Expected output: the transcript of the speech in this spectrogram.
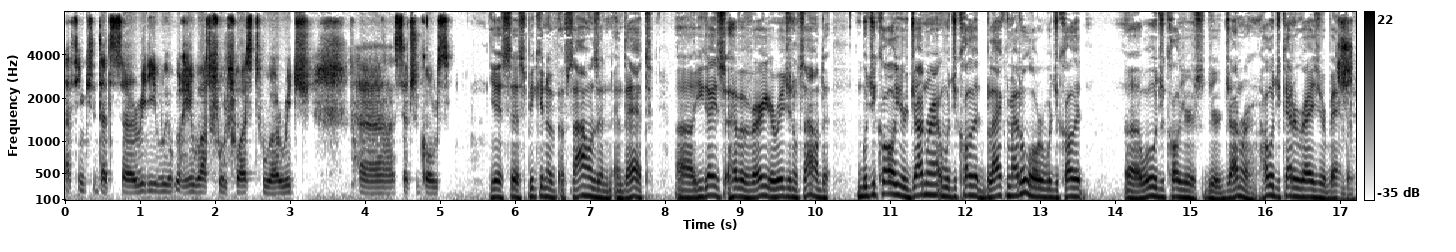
I think that's uh, really re- rewardful for us to uh, reach uh, such goals. Yes, uh, speaking of, of sounds and, and that, you guys have a very original sound. Would you call your genre, would you call it black metal or would you call it, what would you call your your genre? How would you categorize your band?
